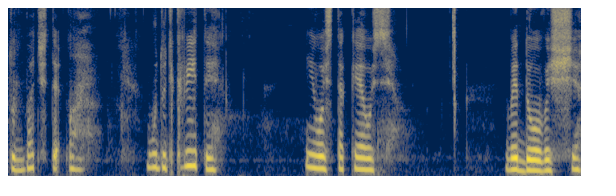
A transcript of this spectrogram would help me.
тут, бачите. Будуть квіти. І ось таке ось видовище.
